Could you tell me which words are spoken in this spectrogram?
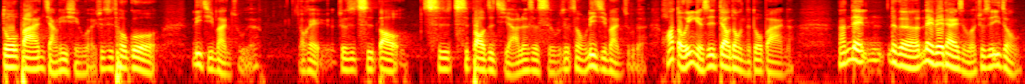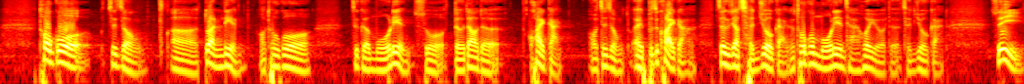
多巴胺奖励行为，就是透过立即满足的。OK，就是吃爆吃吃爆自己啊，垃圾食物就这种立即满足的。滑抖音也是调动你的多巴胺的。那内那个内啡肽是什么？就是一种透过这种呃锻炼哦，透过这个磨练所得到的快感哦，这种哎不是快感，这个叫成就感，透过磨练才会有的成就感。所以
